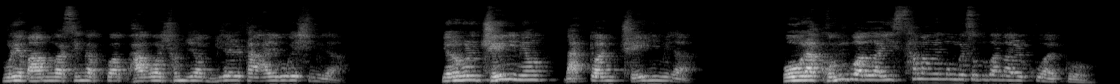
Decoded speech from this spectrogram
우리의 마음과 생각과 과거와 현재와 미래를 다 알고 계십니다. 여러분은 죄인이며 나 또한 죄인입니다. 오라 곤고하다 이 사망의 몸에서 누가 나를 구할고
